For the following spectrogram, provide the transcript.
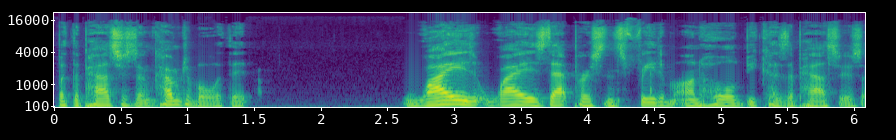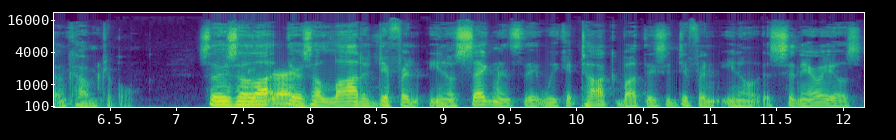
but the pastor's uncomfortable with it, why is, why is that person's freedom on hold because the pastor is uncomfortable? So there's a exactly. lot, there's a lot of different, you know, segments that we could talk about. There's a different, you know, scenarios,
